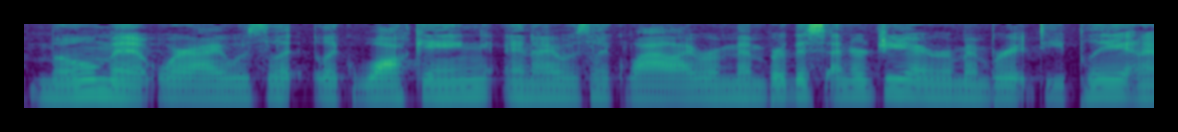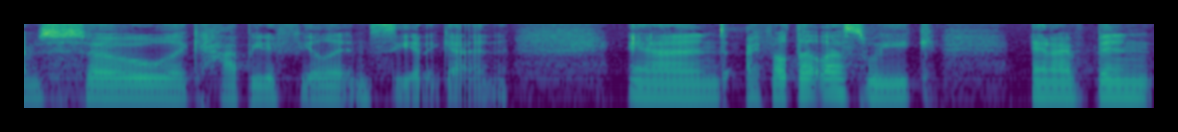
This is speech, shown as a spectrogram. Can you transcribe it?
moment where i was like walking and i was like wow i remember this energy. I remember it deeply and i'm so like happy to feel it and see it again. And i felt that last week and i've been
